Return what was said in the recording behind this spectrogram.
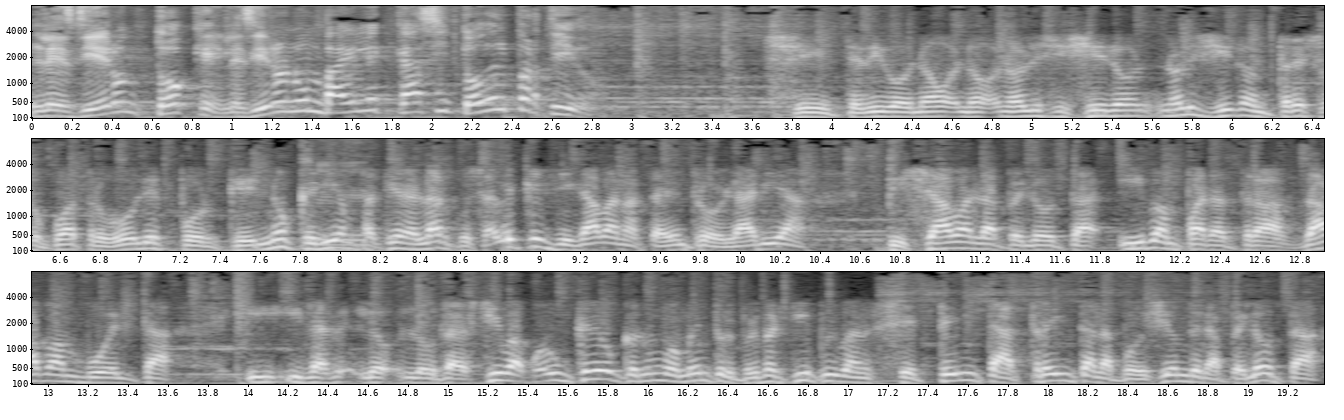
les dieron toque, les dieron un baile casi todo el partido. Sí, te digo, no, no, no les hicieron, no les hicieron tres o cuatro goles porque no querían patear al arco. ¿Sabes que llegaban hasta dentro del área, pisaban la pelota, iban para atrás, daban vuelta y, y los lo, creo que en un momento el primer tiempo iban 70 a 30 la posición de la pelota,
